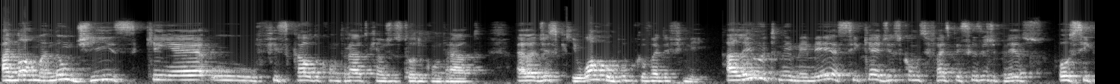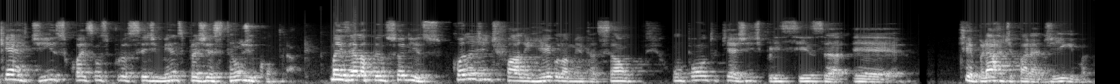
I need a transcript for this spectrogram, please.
A norma não diz quem é o fiscal do contrato, quem é o gestor do contrato. Ela diz que o órgão público vai definir. A Lei 866 sequer diz como se faz pesquisa de preço, ou sequer diz quais são os procedimentos para gestão de contrato. Mas ela pensou nisso. Quando a gente fala em regulamentação, um ponto que a gente precisa é, quebrar de paradigma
